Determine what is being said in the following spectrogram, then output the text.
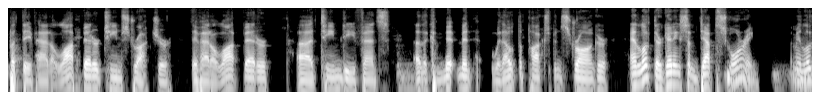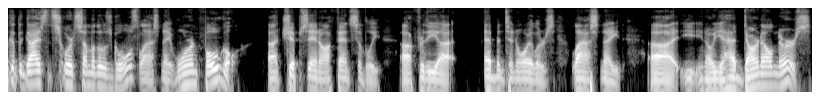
but they've had a lot better team structure. They've had a lot better uh, team defense. Uh, the commitment without the puck's been stronger. And look, they're getting some depth scoring. I mean, look at the guys that scored some of those goals last night. Warren Foegele uh, chips in offensively uh, for the uh, Edmonton Oilers last night. You, you, know, you had Darnell Nurse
